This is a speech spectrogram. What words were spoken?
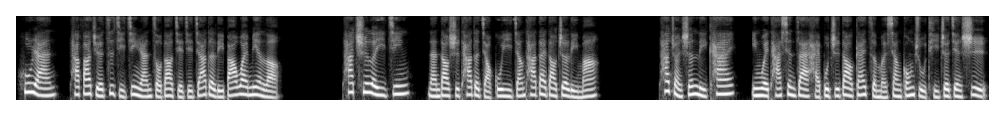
忽然，他发觉自己竟然走到姐姐家的篱笆外面了。他吃了一惊，难道是他的脚故意将他带到这里吗？他转身离开，因为他现在还不知道该怎么向公主提这件事。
